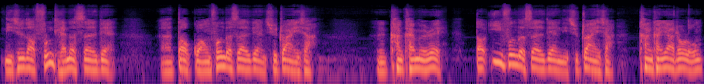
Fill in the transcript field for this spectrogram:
你去到丰田的四 S 店，呃，到广丰的四 S 店去转一下，呃，看凯美瑞；到益丰的四 S 店你去转一下，看看亚洲龙。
